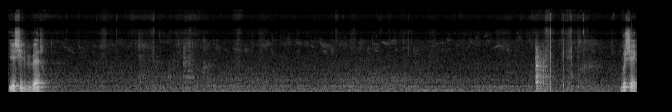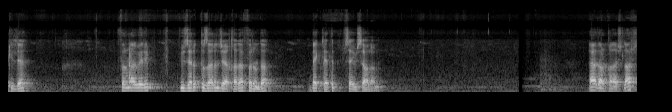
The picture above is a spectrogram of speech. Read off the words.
Yeşil biber, Bu şekilde fırına verip üzeri kızarıncaya kadar fırında bekletip servise alalım. Evet arkadaşlar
